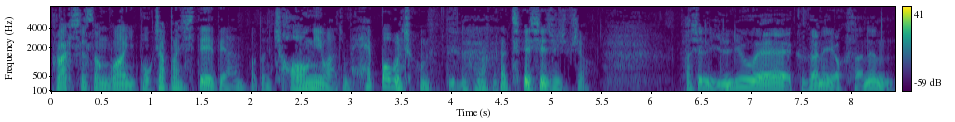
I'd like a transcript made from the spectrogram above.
불확실성과 이 복잡한 시대에 대한 어떤 정의와 좀 해법을 좀 제시해 주십시오. 사실 인류의 그간의 역사는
